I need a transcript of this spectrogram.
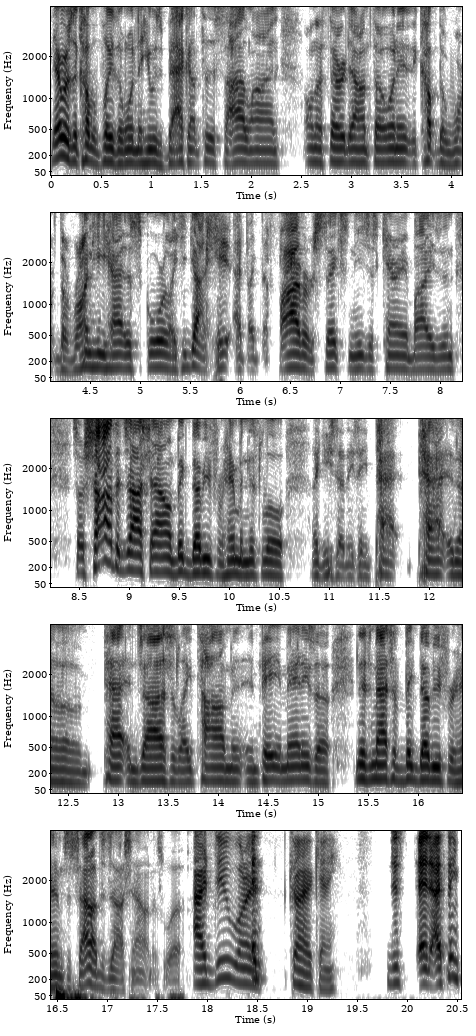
there was a couple plays that one that he was backing up to the sideline on the third down, throwing it. A couple the the run he had to score, like he got hit at like the five or six, and he's just carrying bodies in. So shout out to Josh Allen, big W for him in this little, like you said, they say Pat, Pat and um Pat and Josh is like Tom and, and Peyton Manning. So in this matchup, big W for him. So shout out to Josh Allen as well. I do want to go ahead, Kenny. just and I think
